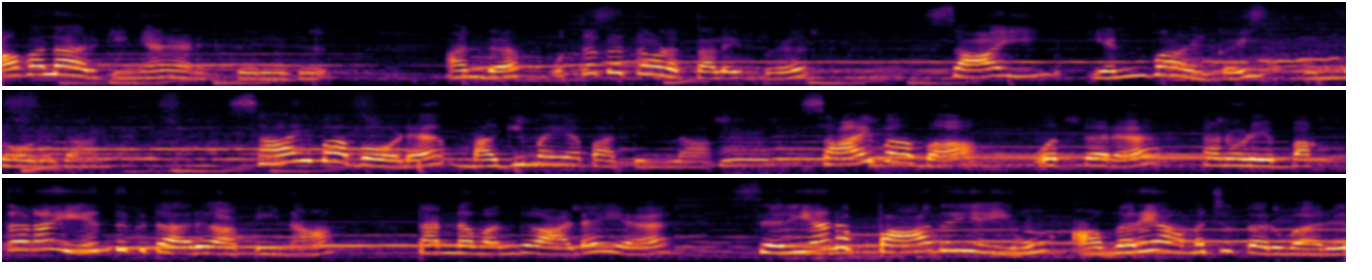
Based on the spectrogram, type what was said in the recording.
ஆவலாக இருக்கீங்கன்னு எனக்கு தெரியுது. அந்த புத்தகத்தோட தலைப்பு சாய் என் வாழ்க்கை உன்னோடு தான் சாய்பாபாவோட மகிமையை பார்த்தீங்களா? சாய்பாபா ஒருத்தரை தன்னுடைய பக்தனா ஏற்றுக்கிட்டாரு அப்படின்னா தன்னை வந்து அடைய சரியான பாதையையும் அவரே அமைச்சு தருவார்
